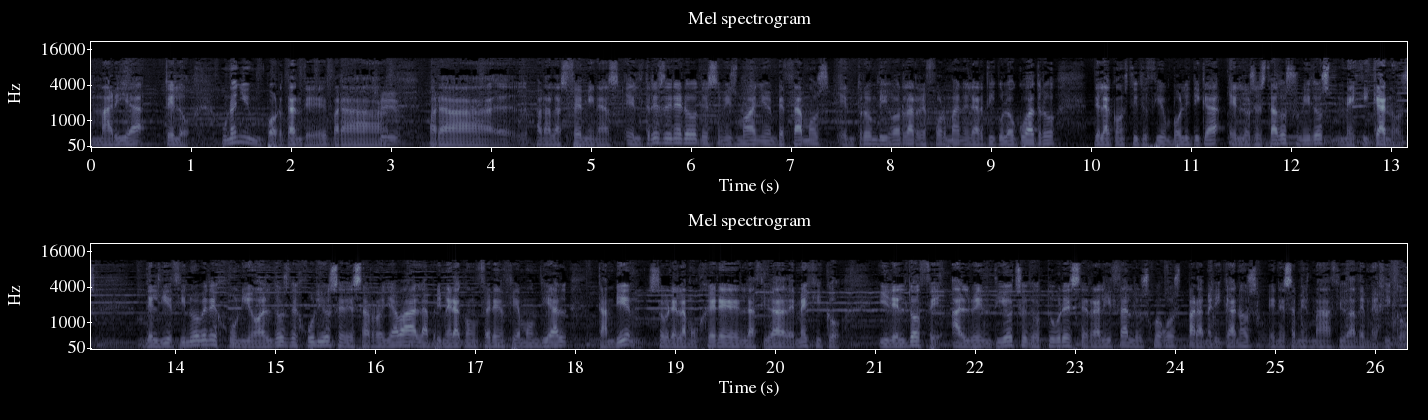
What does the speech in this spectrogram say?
María Telo. Un año importante ¿eh? para, Sí. para, eh, para las féminas. El 3 de enero de ese mismo año empezamos, entró en vigor la reforma en el artículo 4 de la Constitución Política en los Estados Unidos mexicanos. Del 19 de junio al 2 de julio se desarrollaba la primera conferencia mundial también sobre la mujer en la Ciudad de México y del 12 al 28 de octubre se realizan los Juegos Panamericanos en esa misma Ciudad de México.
